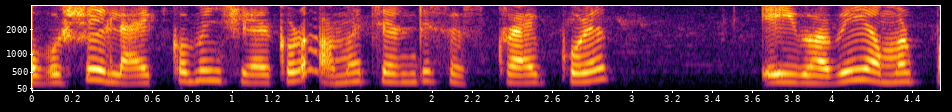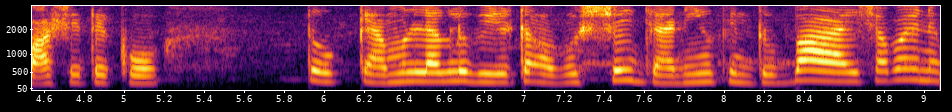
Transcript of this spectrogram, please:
অবশ্যই লাইক, কমেন্ট, শেয়ার করো। আমার চ্যানেলটি সাবস্ক্রাইব করে এইভাবেই আমার পাশে থেকো। তো কেমন লাগল ভিডিওটা অবশ্যই জানিও কিন্তু বাই সবাই না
